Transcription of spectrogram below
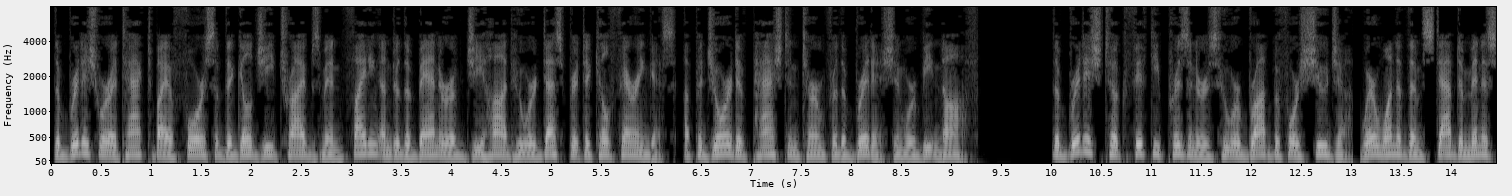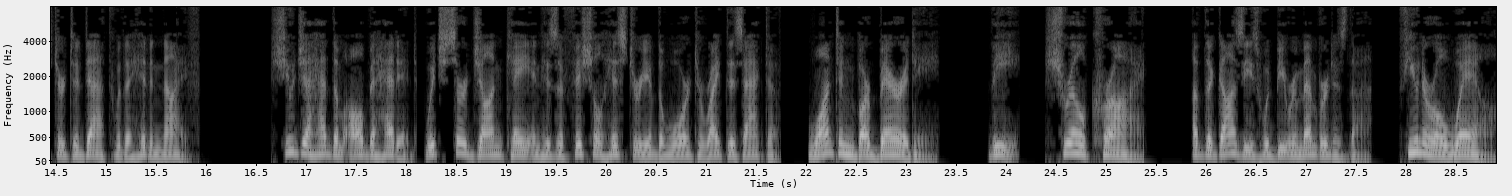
the British were attacked by a force of the Ghilji tribesmen fighting under the banner of jihad who were desperate to kill Farangus, a pejorative Pashtun term for the British and were beaten off. The British took 50 prisoners who were brought before Shuja, where one of them stabbed a minister to death with a hidden knife. Shuja had them all beheaded, which Sir John Kaye in his official history of the war to write this act of wanton barbarity. The shrill cry of the Ghazis would be remembered as the funeral wail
